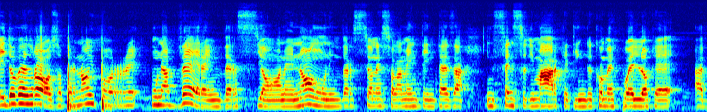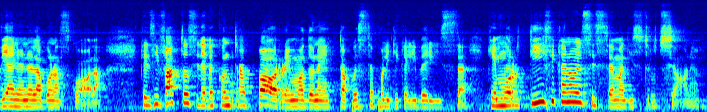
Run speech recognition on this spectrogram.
È doveroso per noi porre una vera inversione, non un'inversione solamente intesa in senso di marketing come quello che avviene nella buona scuola, che di fatto si deve contrapporre in modo netto a queste politiche liberiste che mortificano il sistema di istruzione.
